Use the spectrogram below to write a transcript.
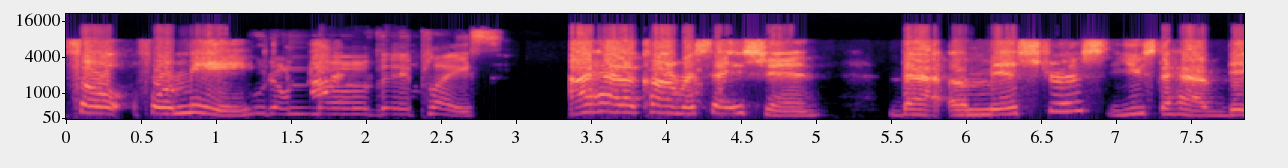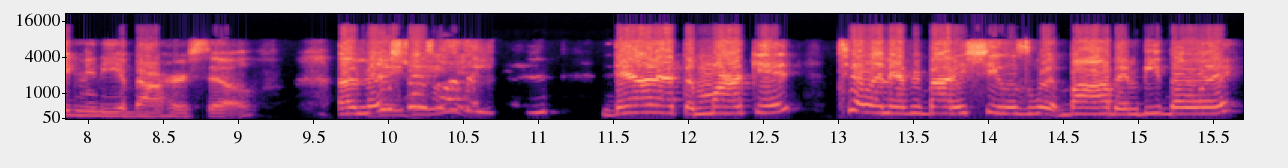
So for me, who don't know their place. I had a conversation that a mistress used to have dignity about herself. A mistress wasn't down at the market telling everybody she was with Bob and B Boy.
